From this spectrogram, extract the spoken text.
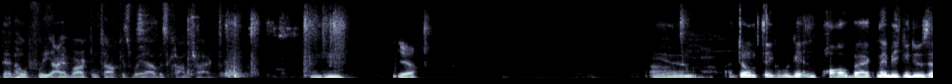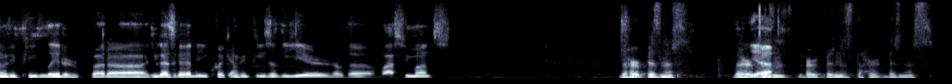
then hopefully Ivar can talk his way out of his contract. hmm Yeah. Um, I don't think we're getting Paul back. Maybe he can do his MVP later. But uh, you guys got any quick MVPs of the year of the last few months? The hurt business. The hurt Yeah. business. The hurt business. The hurt business.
